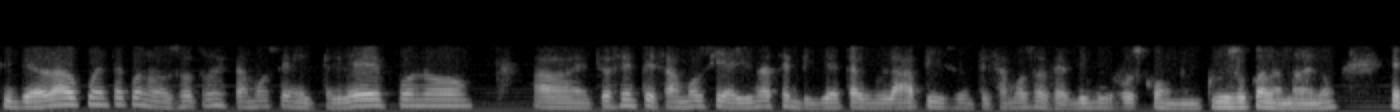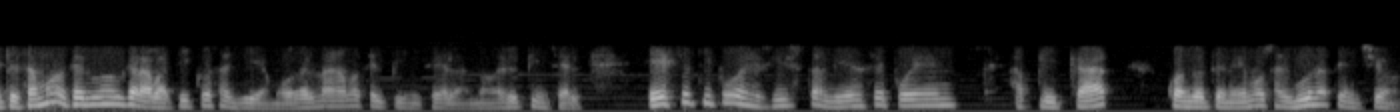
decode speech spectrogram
si te has dado cuenta cuando nosotros estamos en el teléfono, ah, entonces empezamos, si hay una servilleta, un lápiz, empezamos a hacer dibujos con, incluso con la mano, empezamos a hacer unos grabaticos allí, a mover nada más el pincel, a mover el pincel. Este tipo de ejercicios también se pueden aplicar cuando tenemos alguna tensión,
